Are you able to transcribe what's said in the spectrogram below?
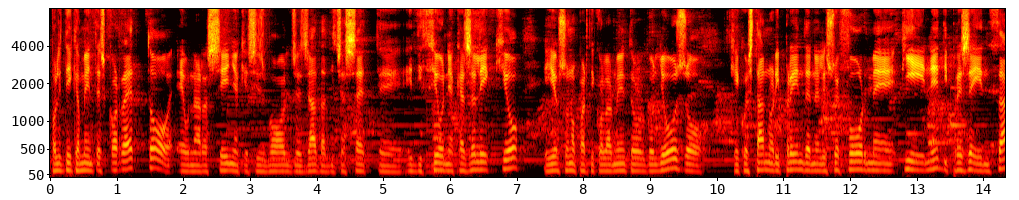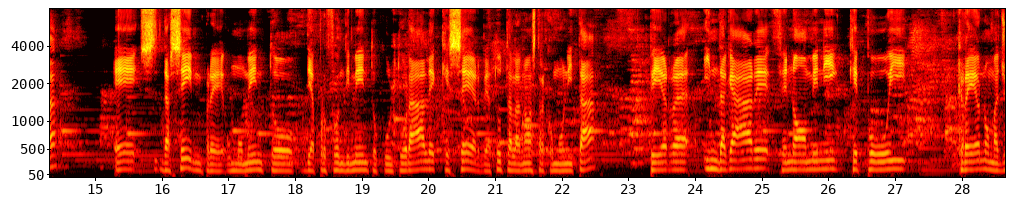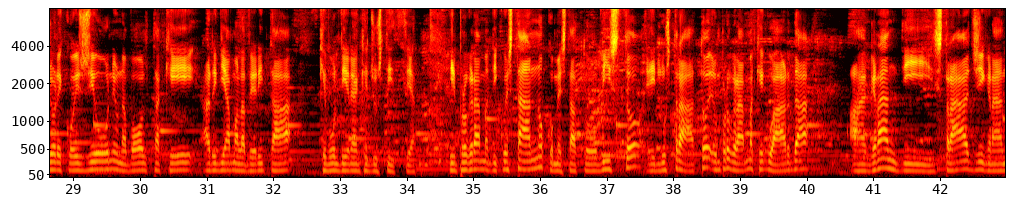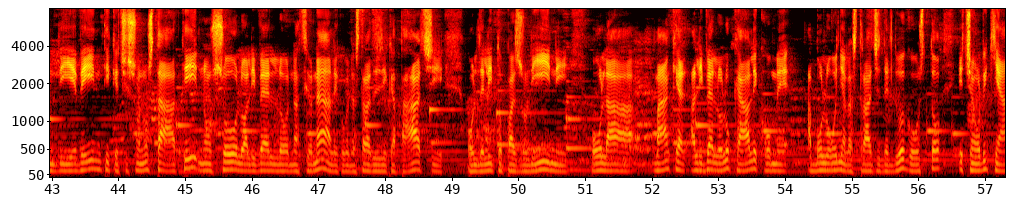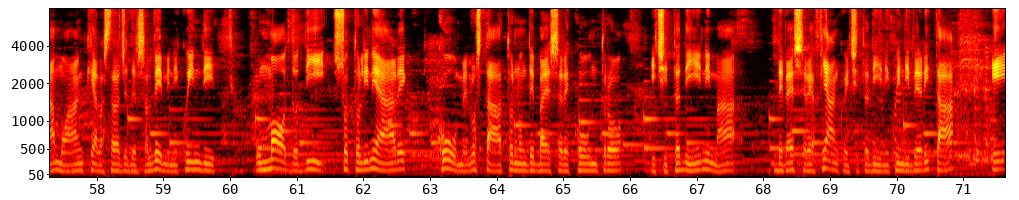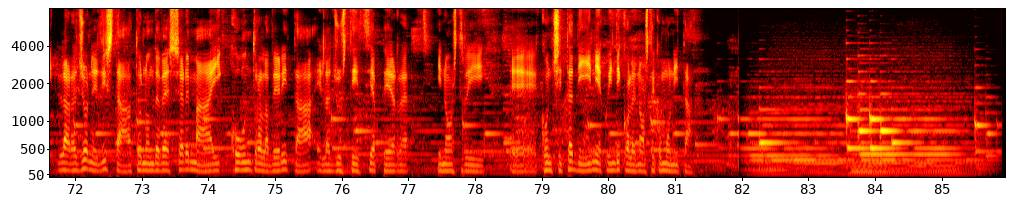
Politicamente scorretto è una rassegna che si svolge già da 17 edizioni a Casalecchio e io sono particolarmente orgoglioso che quest'anno riprende nelle sue forme piene di presenza. È da sempre un momento di approfondimento culturale che serve a tutta la nostra comunità per indagare fenomeni che poi creano maggiore coesione una volta che arriviamo alla verità che vuol dire anche giustizia. Il programma di quest'anno, come è stato visto e illustrato, è un programma che guarda a grandi stragi, grandi eventi che ci sono stati, non solo a livello nazionale come la strage di Capaci o il delitto Pasolini, la, ma anche a livello locale come a Bologna la strage del 2 agosto e c'è un richiamo anche alla strage del Salvemini, quindi un modo di sottolineare come lo Stato non debba essere contro i cittadini ma deve essere a fianco ai cittadini, quindi verità e la ragione di Stato non deve essere mai contro la verità e la giustizia per i nostri eh, concittadini e quindi con le nostre comunità.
